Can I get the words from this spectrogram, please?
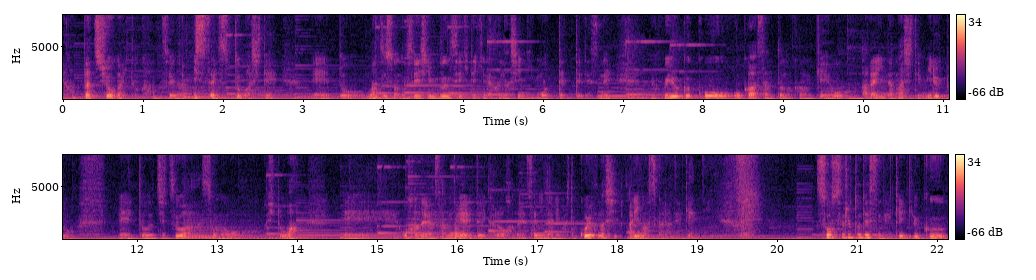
発達障害とかそういうのは一切すっ飛ばしてえーと、まずその精神分析的な話に持ってってですねよくよくこうお母さんとの関係を洗い流してみると,、えーと、実はその人は、えー、お花屋さんがやりたいからお花屋さんになりましたこういう話ありますからね現に。そうするとですね結局、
